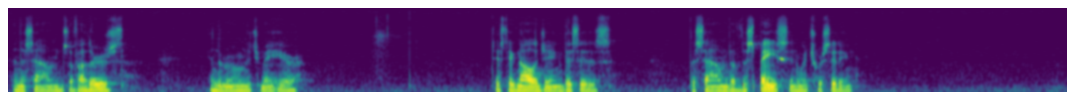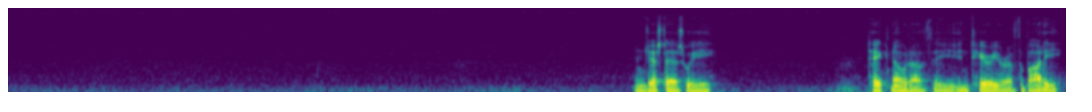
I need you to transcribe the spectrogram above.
and the sounds of others in the room that you may hear. Just acknowledging this is the sound of the space in which we're sitting. And just as we take note of the interior of the body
